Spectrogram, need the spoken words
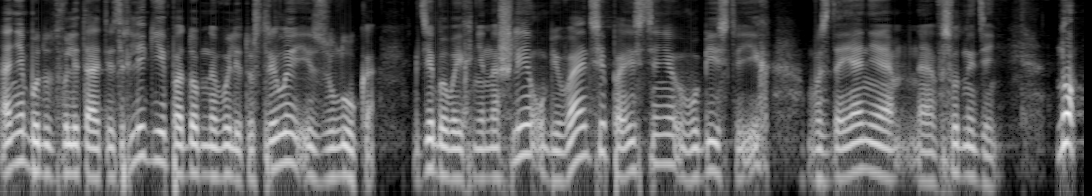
они будут вылетать из религии, подобно вылету стрелы из лука. Где бы вы их ни нашли, убивайте, поистине в убийстве их воздаяние э, в судный день. Но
